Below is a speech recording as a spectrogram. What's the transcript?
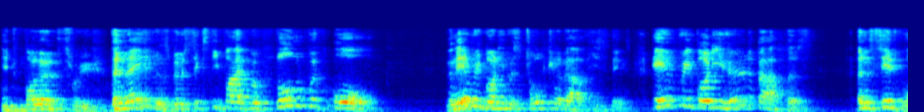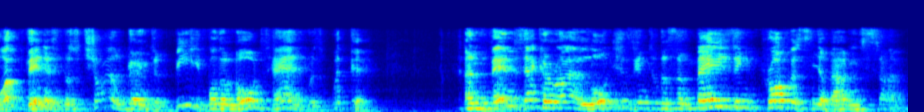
He'd followed through. The neighbors, verse 65, were filled with awe. And everybody was talking about these things. Everybody heard about this and said, What then is this child going to be? For the Lord's hand was with him. And then Zechariah launches into this amazing prophecy about his son,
